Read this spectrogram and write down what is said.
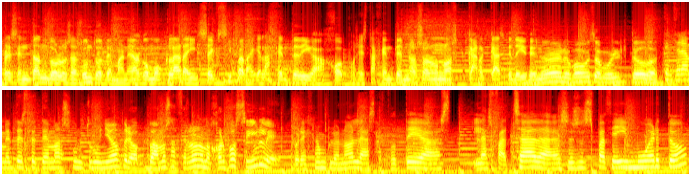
presentando los asuntos de manera como clara y sexy para que la gente diga, jo, pues esta gente no son unos carcas que te dicen, no, nos vamos a morir todos. Sinceramente este tema es un truño, pero vamos a hacerlo lo mejor posible. Por ejemplo, ¿no? Las azoteas, las fachadas, ese espacio ahí muerto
